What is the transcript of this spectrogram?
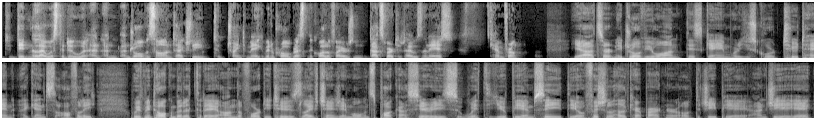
didn't allow us to do and, and, and drove us on to actually to trying to make a bit of progress in the qualifiers. And that's where 2008 came from. Yeah, it certainly drove you on this game where you scored 210 against Offaly. We've been talking about it today on the 42's Life Changing Moments podcast series with UPMC, the official healthcare partner of the GPA and GAA.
